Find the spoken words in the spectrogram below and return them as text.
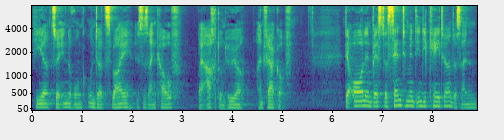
Hier zur Erinnerung, unter 2 ist es ein Kauf, bei 8 und höher ein Verkauf. Der All-Investor Sentiment Indicator, das ist ein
